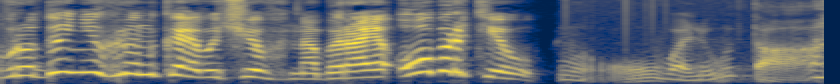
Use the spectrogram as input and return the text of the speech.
в родині Гринкевичів набирає обертів. О, валюта.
